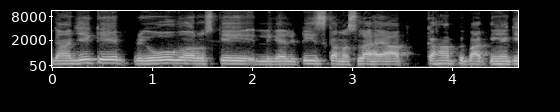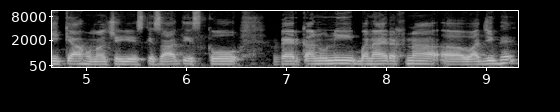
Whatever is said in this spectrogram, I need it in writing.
गांजे के प्रयोग और उसकी लीगैलिटीज का मसला है आप कहाँ पे पाती हैं कि क्या होना चाहिए इसके साथ? इसको गैर कानूनी बनाए रखना वाजिब है?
